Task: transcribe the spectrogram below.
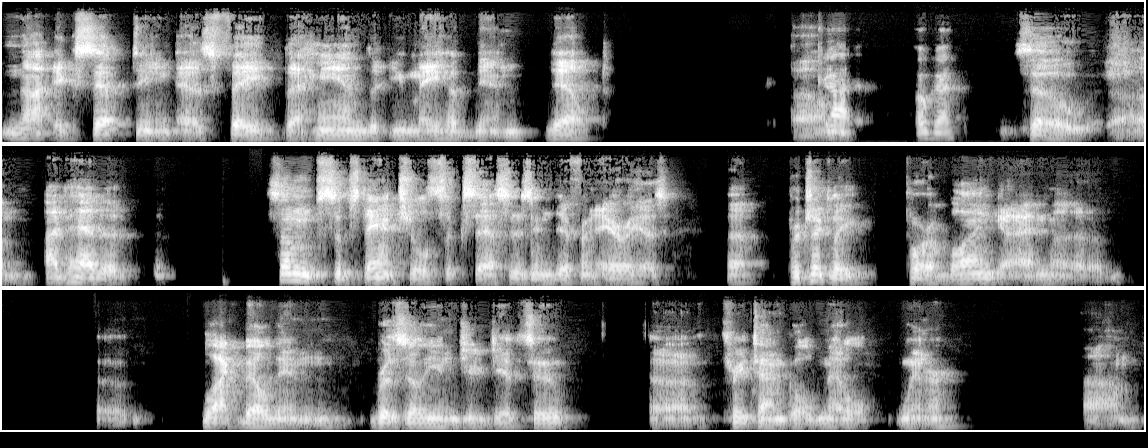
not accepting as fate the hand that you may have been dealt. Um, Got it. Okay. So um, I've had a, some substantial successes in different areas, uh, particularly for a blind guy. I'm a, a black belt in Brazilian Jiu Jitsu. uh, three-time gold medal winner. Um,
